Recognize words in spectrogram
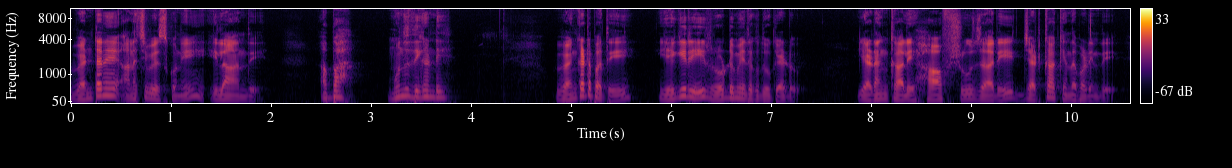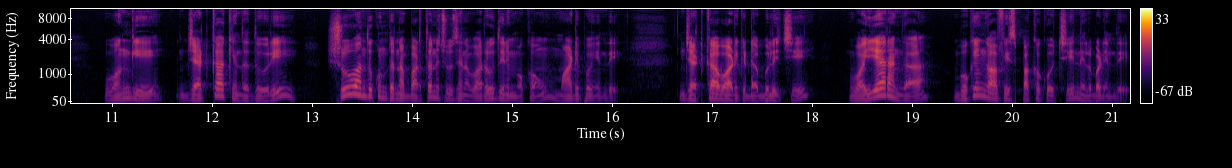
వెంటనే అణచివేసుకుని ఇలా అంది. అబ్బా ముందు దిగండి. వెంకటపతి ఎగిరి రోడ్డు మీదకు దూకాడు. ఎడంకాలి హాఫ్ షూ జారి జట్కా కింద పడింది. వంగి జట్కా కింద దూరి షూ అందుకుంటున్న భర్తను చూసిన వరుదిని ముఖం మాడిపోయింది. జట్కా వాడికి డబ్బులిచ్చి వయ్యారంగా బుకింగ్ ఆఫీస్ పక్కకొచ్చి నిలబడింది.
